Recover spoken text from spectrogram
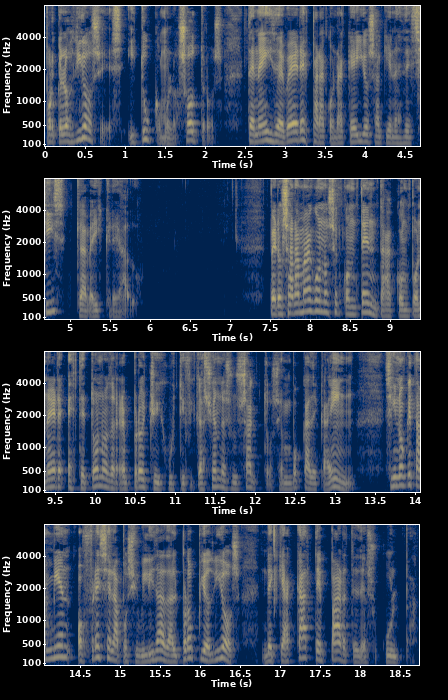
porque los dioses, y tú como los otros, tenéis deberes para con aquellos a quienes decís que habéis creado. Pero Saramago no se contenta con poner este tono de reproche y justificación de sus actos en boca de Caín, sino que también ofrece la posibilidad al propio Dios de que acate parte de su culpa.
